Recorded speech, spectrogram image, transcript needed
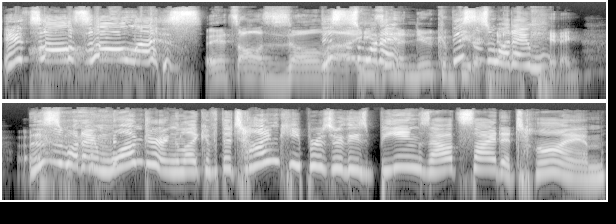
It's all Zolas. It's all Zola. This is He's what in I- a new computer. This is No, what I'm I'm- kidding. This is what I'm wondering. Like, if the timekeepers are these beings outside of time,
